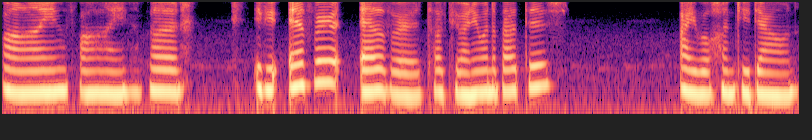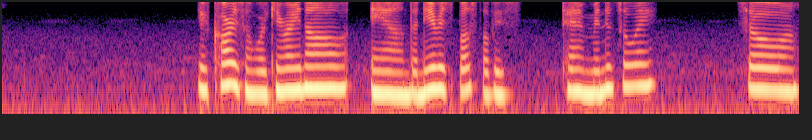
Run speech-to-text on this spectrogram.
fine, fine, but if you ever, ever talk to anyone about this, I will hunt you down. Your car isn't working right now, and the nearest bus stop is 10 minutes away. So,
